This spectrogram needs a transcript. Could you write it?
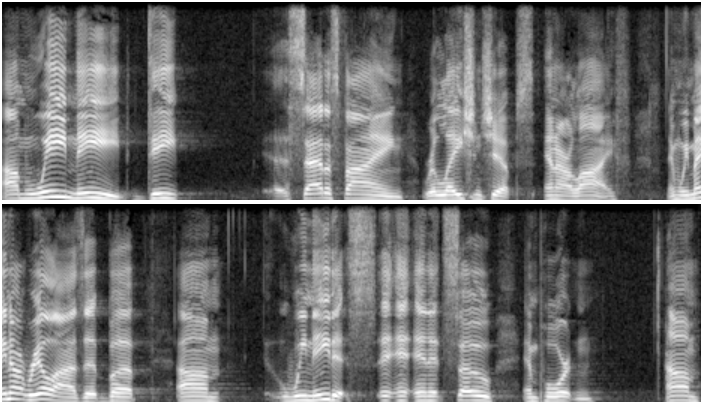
Um, we need deep, uh, satisfying relationships in our life. And we may not realize it, but um, we need it, and it's so important. Um,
